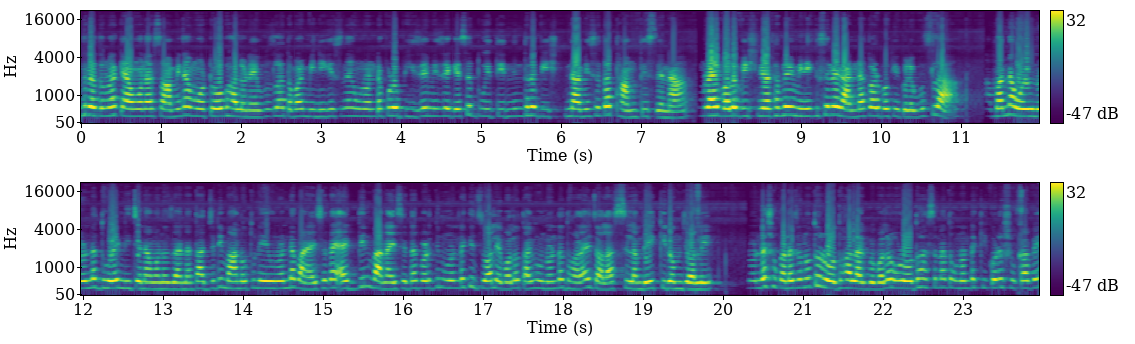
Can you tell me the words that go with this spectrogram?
বন্ধুরা, তোমরা কেমন আছো? আমি না মোটেও ভালো নেই, বুঝলা? তোমার মিনি কিচেনে উনুনটা পুরো ভিজে মিজে গেছে, দুই, তিন দিন ধরে বৃষ্টি নামিছে, তা থামতিছে না। তোমরাই বলো, বৃষ্টি না থামলে আমি মিনি কিচেনে রান্না করব কি করে, বুঝলা? আমার না ওই উনুনটা ধরে নিচে নামানো যায় না, তার যদি মা নতুন এই উনুনটা বানাইছে, তাই একদিন বানাইছে, তারপরের দিন উনুনটা কি জলে বলো? তো আমি উনুনটা ধরাই জ্বলাচ্ছিলাম, দেখ কিরম জলে উনুনটা শুকানোর জন্য তো রোদ হওয়া লাগবে, বলো? রোদ আসে না, তো উনুনটা কি করে শুকাবে?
